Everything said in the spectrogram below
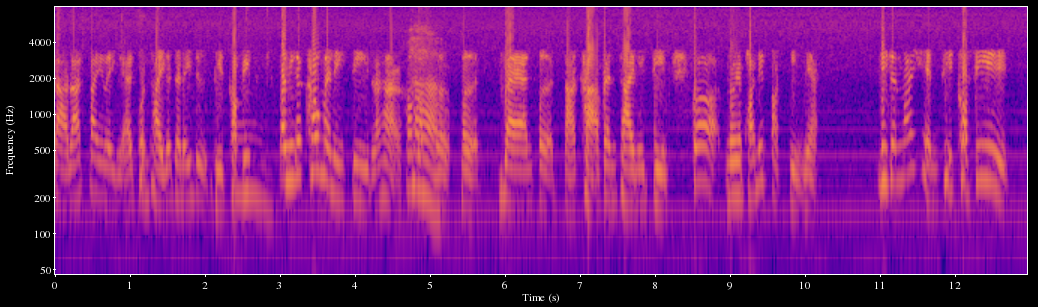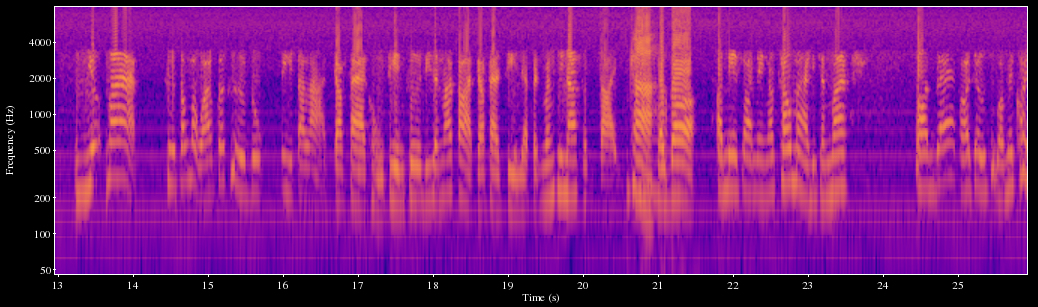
สหรัฐไปอะไรอย่างเงี้ยคนไทยก็จะได้ดื่มพีคคอฟฟี่ตอนนี้ก็เข้ามาในจีนแล้วค่ะ เข้ามาค่ะเปิดเปิดแบรนด์เปิดสาขาแฟรนไชส์ในจีน ก็โดยเฉพาะในปักกิ่งเนี่ยดิฉันว่าเห็นพีคคอฟฟี่เยอะมาก คือต้องบอกว่าก็คือรุกตีตลาดกาแฟของจีน คือดิฉันว่าตลาดกาแฟจีนเนี่ยเป็นเรื่องที่น่าสนใจค่ะแล้วก็ อเมซอนเองก็เข้ามาดิฉันว่า ตอนแรกเขาจะรู้สึกว่าไม่ค่อย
